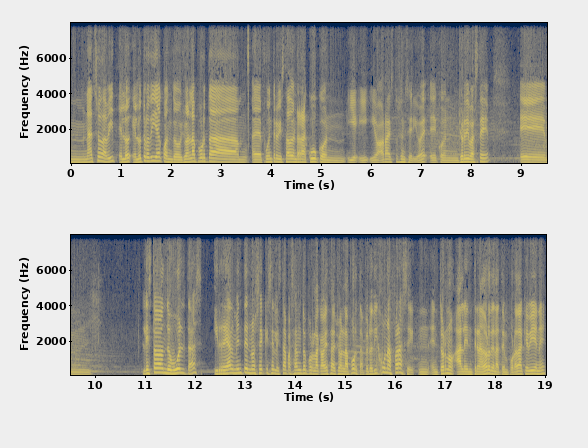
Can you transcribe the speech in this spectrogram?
Mm, Nacho, David, el, otro día cuando Joan Laporta mm, eh, fue entrevistado en RACU con, y, y- y ahora esto es en serio, eh, eh, con Jordi Basté, eh, le he estado dando vueltas y realmente no sé qué se le está pasando por la cabeza a Joan Laporta, pero dijo una frase mm, en torno al entrenador de la temporada que viene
